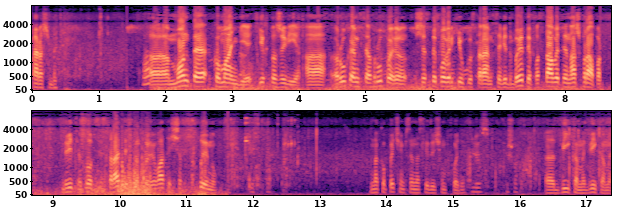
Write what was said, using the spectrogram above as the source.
Хорош бити. Е, Монте команді, ті, хто живі. Рухаємося групою, шестиповерхівку стараємося відбити, поставити наш прапор. Дивіться, хлопці, старайтесь контролювати ще спину. Накопичуємося на слідуючому вході. Плюс, пішов. Е, Двійками, двійками.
